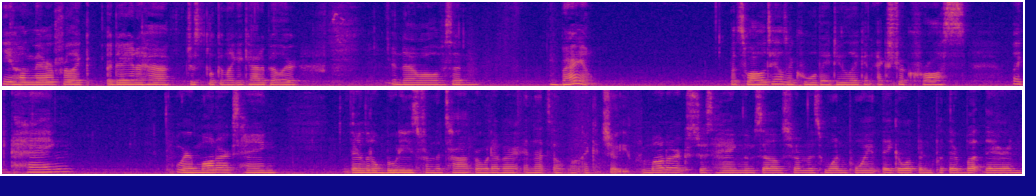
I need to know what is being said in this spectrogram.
He hung there for like a day and a half, just looking like a caterpillar, and now all of a sudden, bam. But swallowtails are cool. They do like an extra cross, like hang, where monarchs hang their little booties from the top or whatever. And that's, oh, well, I could show you. Monarchs just hang themselves from this one point. They go up and put their butt there and,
